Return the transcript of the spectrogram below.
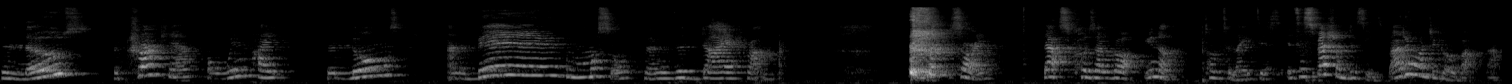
the nose, the trachea or windpipe, the lungs, and a big muscle known as the diaphragm. Sorry, that's because I've got, you know, tonsillitis. It's a special disease, but I don't want to go about that.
